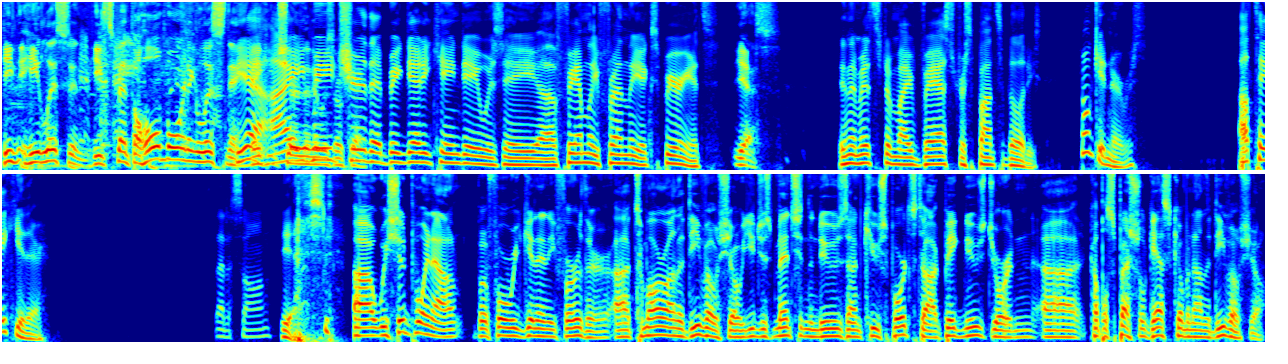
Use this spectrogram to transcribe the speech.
He he listened. He spent the whole morning listening. Yeah, making sure I that it made was okay. sure that Big Daddy Kane Day was a uh, family-friendly experience Yes. in the midst of my vast responsibilities. Don't get nervous. I'll take you there. Is that a song? Yes. Uh, we should point out before we get any further, uh, tomorrow on the Devo Show, you just mentioned the news on Q Sports Talk. Big news, Jordan. Uh, a couple special guests coming on the Devo Show.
